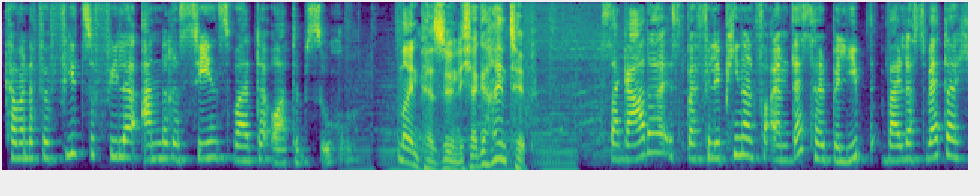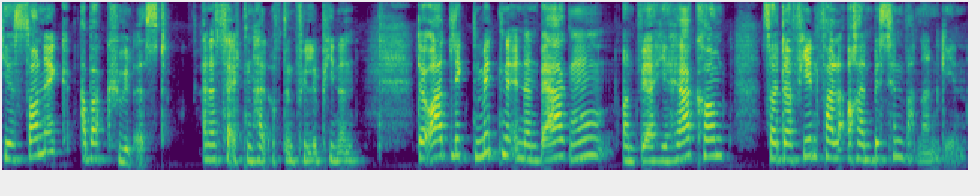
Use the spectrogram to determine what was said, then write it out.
kann man dafür viel zu viele andere sehenswerte Orte besuchen. Mein persönlicher Geheimtipp. Sagada ist bei Philippinern vor allem deshalb beliebt, weil das Wetter hier sonnig, aber kühl ist. Eine Seltenheit auf den Philippinen. Der Ort liegt mitten in den Bergen und wer hierher kommt, sollte auf jeden Fall auch ein bisschen wandern gehen.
